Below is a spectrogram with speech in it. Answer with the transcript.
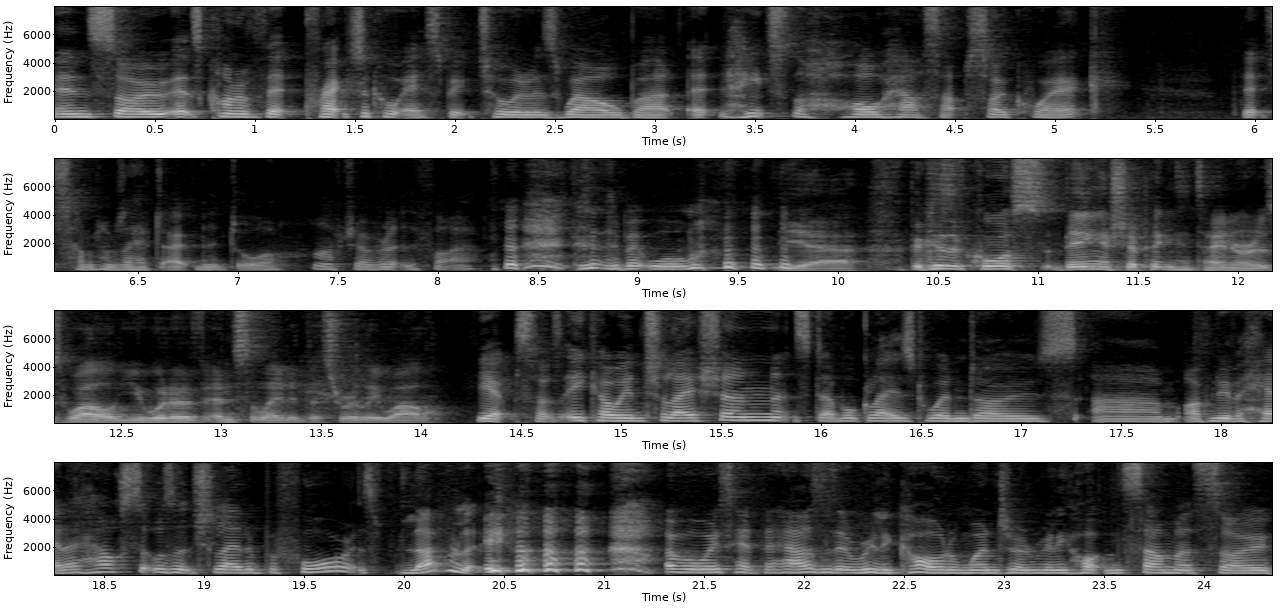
And so it's kind of that practical aspect to it as well. But it heats the whole house up so quick that sometimes I have to open the door after I've lit the fire. it's a bit warm. yeah, because of course, being a shipping container as well, you would have insulated this really well. Yep, so it's eco insulation, it's double glazed windows. Um, I've never had a house that was insulated before. It's lovely. I've always had the houses that are really cold in winter and really hot in summer. So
